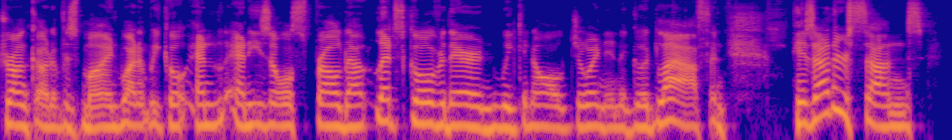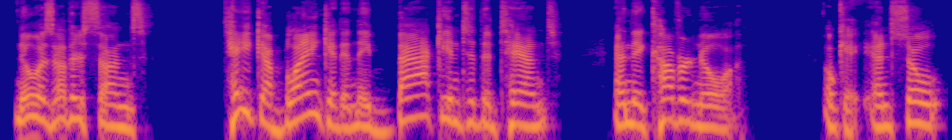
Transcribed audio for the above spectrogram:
drunk out of his mind. Why don't we go? And, and he's all sprawled out. Let's go over there and we can all join in a good laugh. And his other sons, Noah's other sons, take a blanket and they back into the tent and they cover Noah. Okay. And so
